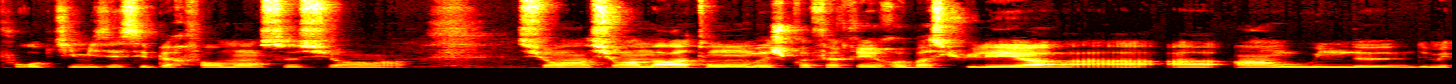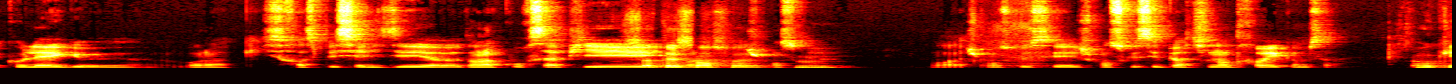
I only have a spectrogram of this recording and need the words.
pour optimiser ses performances sur un, sur un, sur un marathon, bah, je préférerais rebasculer à, à, un ou une de, mes collègues euh, voilà, qui sera spécialisé euh, dans la course à pied. Ça fait sens, Je pense, mmh. ouais, je pense que c'est, je pense que c'est pertinent de travailler comme ça. Ok,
